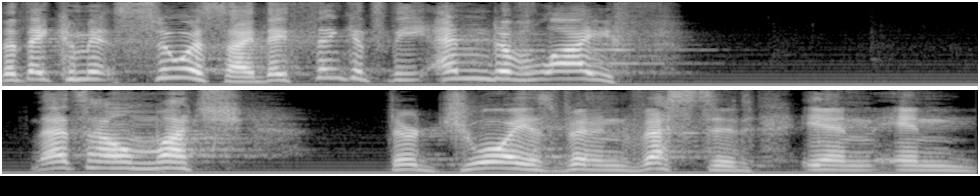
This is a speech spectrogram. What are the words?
that they commit suicide. They think it's the end of life. That's how much their joy has been invested in, in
